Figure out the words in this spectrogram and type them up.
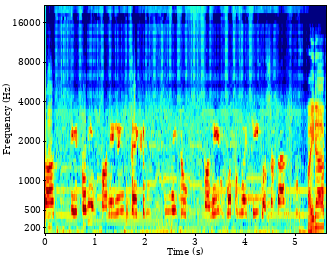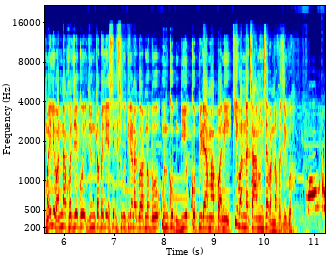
केही पनि भनेनन्। कार्यक्रम सुन्दैछौँ भने म तपाईँलाई त्यही भन्न चाहन्छु। होइन मैले भन्न खोजेको जुन तपाईँले एसएलसी उत्तीर्ण गर्नुभयो उनको वियोगको पीडामा पनि के भन्न चाहनुहुन्छ भन्न खोजेको? म उनको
